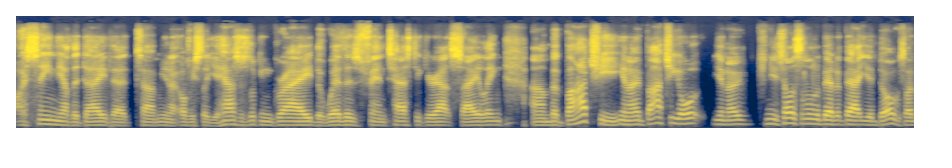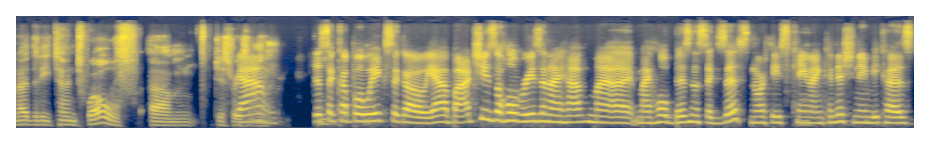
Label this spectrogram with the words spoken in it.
I seen the other day that um, you know, obviously your house is looking great, the weather's fantastic, you're out sailing. Um, but Bocce, you know, Bocce, you know, can you tell us a little bit about your dogs? I know that he turned 12 um, just recently. Just a couple of weeks ago. Yeah. Bocce is the whole reason I have my my whole business exists, Northeast Canine Conditioning, because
